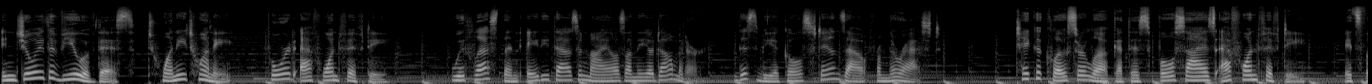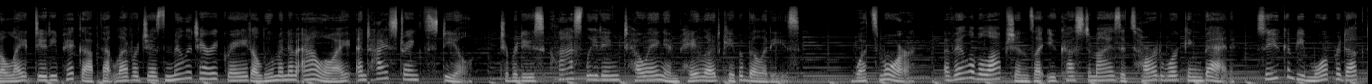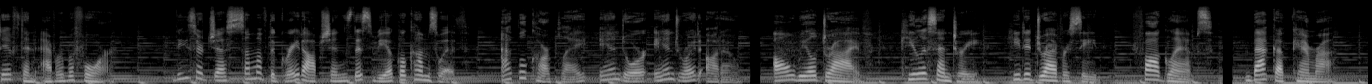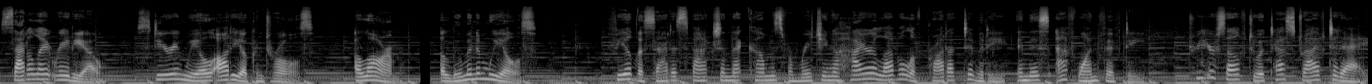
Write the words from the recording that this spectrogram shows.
Enjoy the view of this 2020 Ford F-150. With less than 80,000 miles on the odometer, this vehicle stands out from the rest. Take a closer look at this full-size F-150. It's the light-duty pickup that leverages military-grade aluminum alloy and high-strength steel to produce class-leading towing and payload capabilities. What's more, available options let you customize its hard-working bed so you can be more productive than ever before. These are just some of the great options this vehicle comes with. Apple CarPlay and or Android Auto, all-wheel drive, keyless entry, heated driver seat, fog lamps, backup camera, satellite radio, steering wheel audio controls, alarm, aluminum wheels. Feel the satisfaction that comes from reaching a higher level of productivity in this F-150. Treat yourself to a test drive today.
